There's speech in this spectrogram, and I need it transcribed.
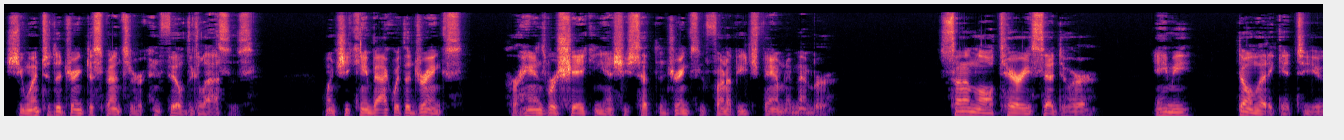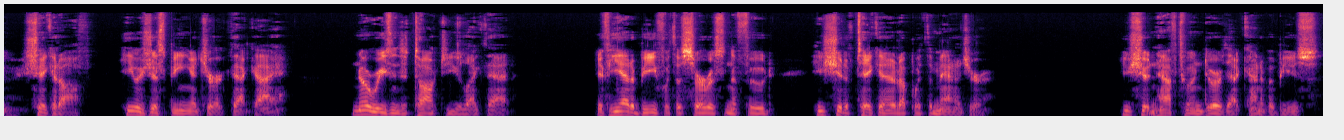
She went to the drink dispenser and filled the glasses. When she came back with the drinks, her hands were shaking as she set the drinks in front of each family member. Son in law Terry said to her, Amy, don't let it get to you. Shake it off. He was just being a jerk, that guy. No reason to talk to you like that. If he had a beef with the service and the food, he should have taken it up with the manager. You shouldn't have to endure that kind of abuse.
